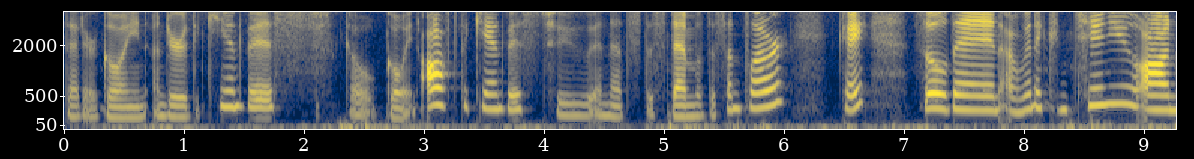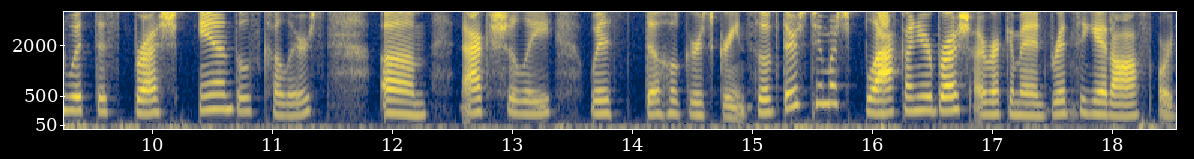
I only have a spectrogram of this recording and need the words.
that are going under the canvas, go going off the canvas to, and that's the stem of the sunflower. Okay, so then I'm going to continue on with this brush and those colors, um, actually with the hooker's green. So if there's too much black on your brush, I recommend rinsing it off or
